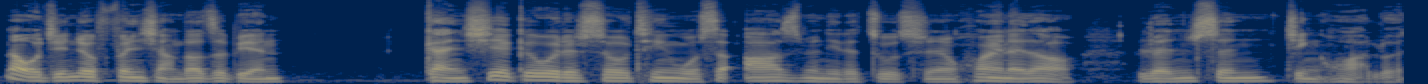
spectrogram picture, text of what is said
那我今天就分享到这边，感谢各位的收听，我是 Osman，你的主持人，欢迎来到人生进化论。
